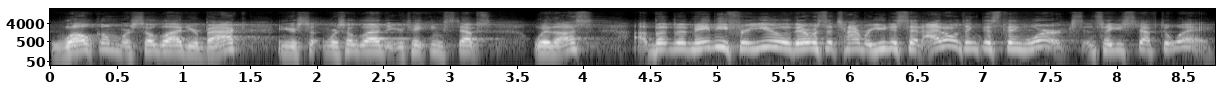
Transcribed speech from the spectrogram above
welcome. We're so glad you're back. And so, we're so glad that you're taking steps with us. Uh, but, but maybe for you, there was a time where you just said, I don't think this thing works. And so you stepped away.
